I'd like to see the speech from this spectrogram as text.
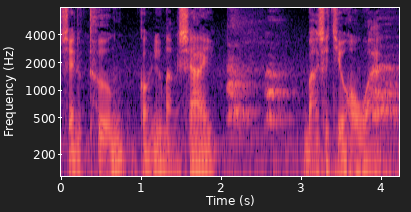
sẽ được thưởng, còn nếu bạn sai, bạn sẽ chịu hậu quả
